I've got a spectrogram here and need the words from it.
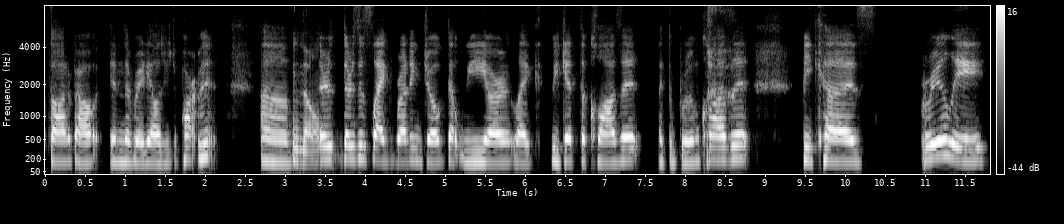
thought about in the radiology department. Um, No. there's there's this like running joke that we are like we get the closet like the broom closet because really,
